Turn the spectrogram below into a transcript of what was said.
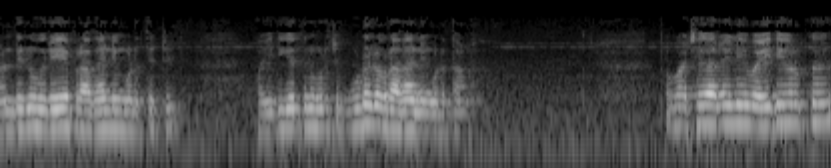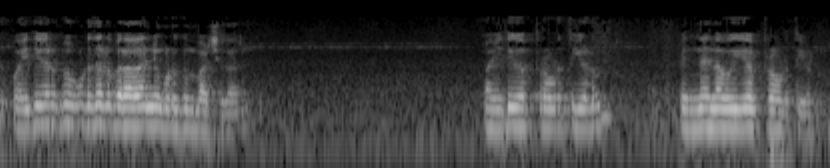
രണ്ടിനും ഒരേ പ്രാധാന്യം കൊടുത്തിട്ട് വൈദികത്തിന് കുറച്ച് കൂടുതൽ പ്രാധാന്യം കൊടുത്താണ്. ഇപ്പൊ ഭാഷകാരൻ ഈ വൈദികർക്ക് വൈദികർക്ക് കൂടുതൽ പ്രാധാന്യം കൊടുക്കും ഭാഷകാരൻ വൈദിക പ്രവൃത്തികളും പിന്നെ ലൗകിക പ്രവൃത്തികളും.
